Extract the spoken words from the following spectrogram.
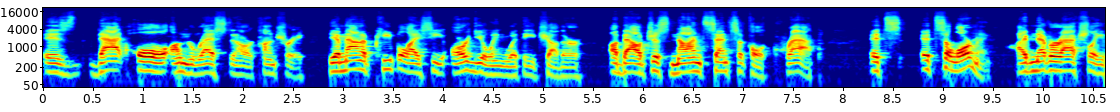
is that whole unrest in our country. The amount of people I see arguing with each other about just nonsensical crap. It's it's alarming. I've never actually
